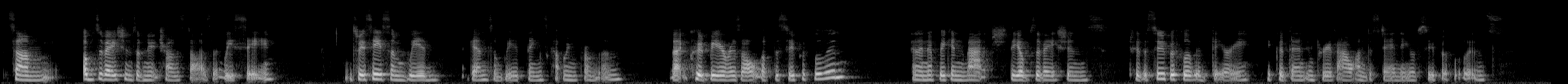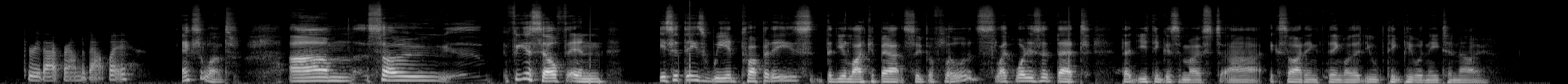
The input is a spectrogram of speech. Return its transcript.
some observations of neutron stars that we see. So we see some weird, again, some weird things coming from them. That could be a result of the superfluid. And then if we can match the observations to the superfluid theory, it could then improve our understanding of superfluids through that roundabout way. Excellent. Um, so, for yourself, and is it these weird properties that you like about superfluids? Like, what is it that that you think is the most uh, exciting thing, or that you think people need to know?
